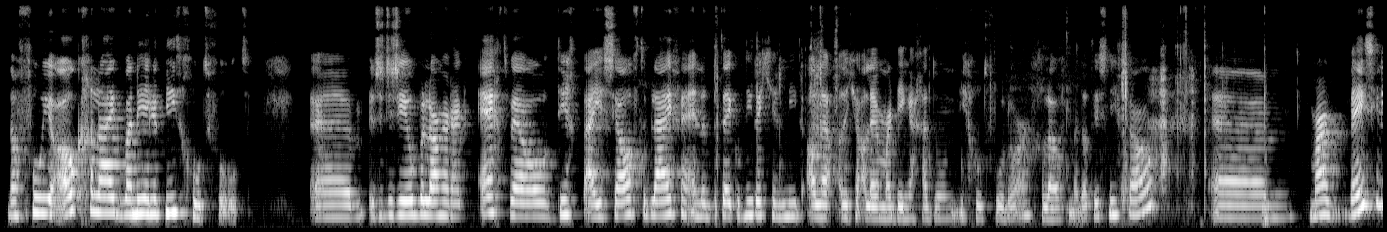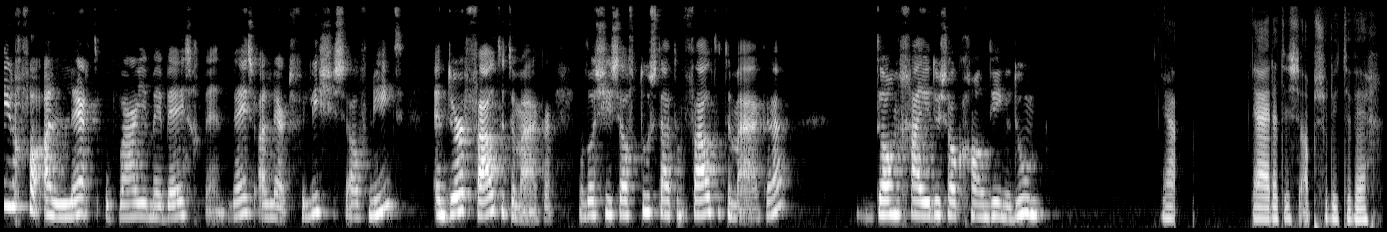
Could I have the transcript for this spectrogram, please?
dan voel je ook gelijk wanneer het niet goed voelt. Um, dus het is heel belangrijk echt wel dicht bij jezelf te blijven. En dat betekent niet dat je, niet alle, dat je alleen maar dingen gaat doen die goed voelen hoor. Geloof me, dat is niet zo. Um, maar wees in ieder geval alert op waar je mee bezig bent. Wees alert, verlies jezelf niet en durf fouten te maken. Want als je jezelf toestaat om fouten te maken, dan ga je dus ook gewoon dingen doen. Ja, ja dat is absoluut de weg.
